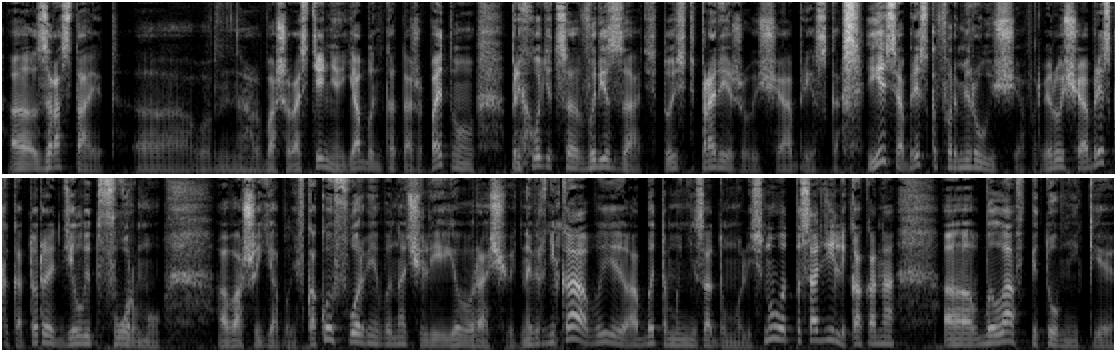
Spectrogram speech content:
э, зарастает э, ваше растение, яблонька та же. Поэтому приходится вырезать, то есть прореживающая обрезка. Есть обрезка формирующая. Формирующая обрезка, которая делает форму вашей яблони. В какой форме вы начали ее выращивать? Наверняка вы об этом и не задумывались. Ну вот посадили, как она э, была в питомнике, э,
